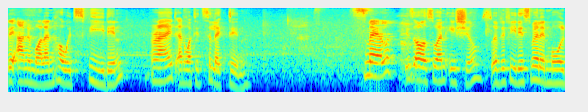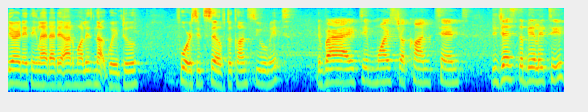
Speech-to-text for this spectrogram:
the animal and how it's feeding, right? And what it's selecting. Smell is also an issue. So if the feed is smelling moldy or anything like that, the animal is not going to force itself to consume it. The variety, moisture content, digestibility,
